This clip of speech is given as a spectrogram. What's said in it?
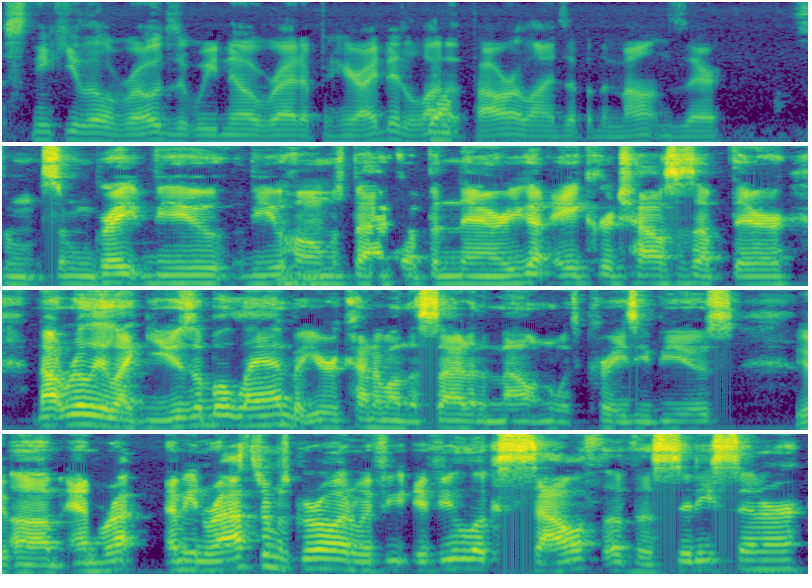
sneaky little roads that we know right up in here. I did a lot yeah. of the power lines up in the mountains there. Some some great view view mm-hmm. homes back up in there. You got acreage houses up there. Not really like usable land, but you're kind of on the side of the mountain with crazy views. Yep. Um, and I mean, Rathdrum's growing. If you if you look south of the city center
